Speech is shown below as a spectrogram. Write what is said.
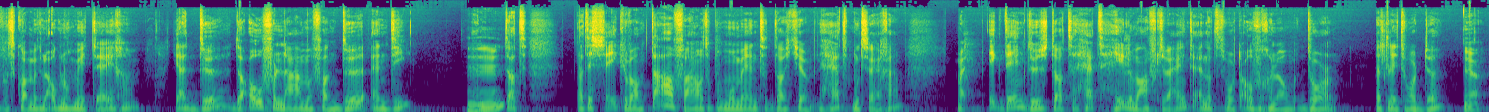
wat kwam ik nou ook nog meer tegen? Ja, de, de overname van de en die. Mm -hmm. dat, dat is zeker wel een taalfout op het moment dat je het moet zeggen. Maar ik denk dus dat het helemaal verdwijnt... en dat het wordt overgenomen door het lidwoord de. Ja.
